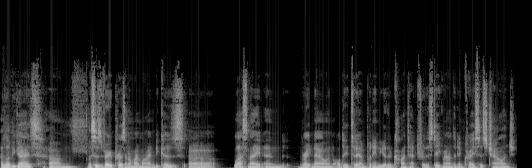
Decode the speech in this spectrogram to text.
I love you guys. Um, this is very present on my mind because uh, last night and right now and all day today, I'm putting together content for the Stay Grounded in Crisis Challenge.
